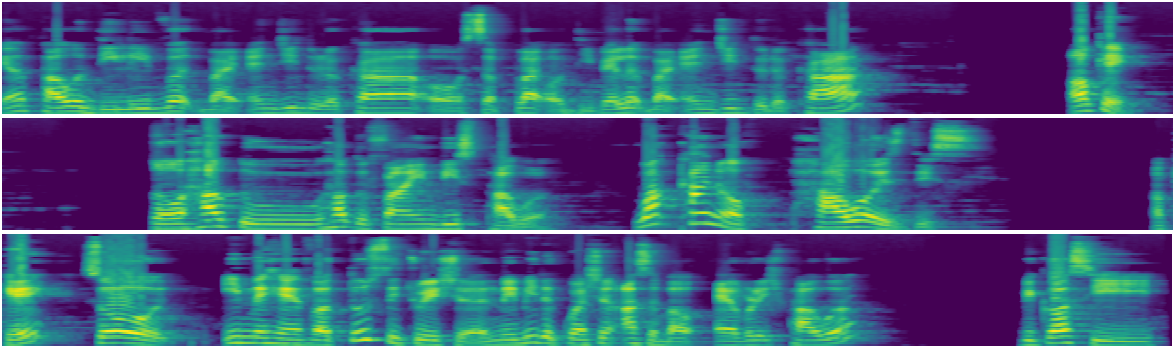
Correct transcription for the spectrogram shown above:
Yeah, power delivered by engine to the car or supplied or developed by engine to the car Okay, so how to how to find this power? What kind of power is this? Okay, so it may have a two situation. Maybe the question asks about average power because he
